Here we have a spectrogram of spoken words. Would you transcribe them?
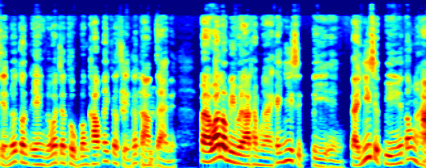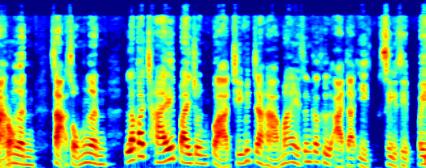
ษียณด้วยตนเอง หรือว่าจะถูกบังคับให้เกษียณก็ตามแต่เนี่ยแปลว่าเรามีเวลาทำงานแค่ 20 ปีเอง แต่ 20 ปีนี้ต้องหาครับผมเงินสะสมเงิน แล้วก็ใช้ไปจนกว่าชีวิตจะหาไม่ ซึ่งก็คืออาจจะอีก 40 ปี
